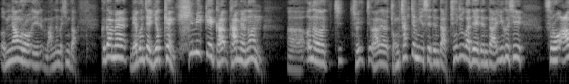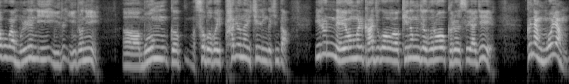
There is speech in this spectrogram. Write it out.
음량으로 이- 맞는 것입니다. 그 다음에 네 번째 역행 힘있게 가, 가면은 어, 어느 지- 저- 저- 아, 종착점이 있어야 된다. 주주가 돼야 된다. 이것이 서로 아구가 물린 이, 이 이론이 어, 무그 서법의 파련의 진리인 것입니다. 이런 내용을 가지고 어, 기능적으로 글을 써야지 그냥 모양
